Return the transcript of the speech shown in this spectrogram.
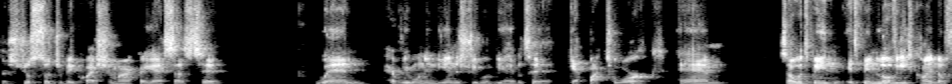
there's just such a big question mark, I guess, as to when everyone in the industry will be able to get back to work. Um, so it's been it's been lovely to kind of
